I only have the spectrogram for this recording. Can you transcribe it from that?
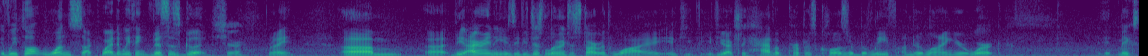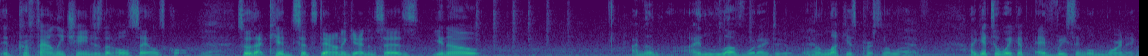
if we thought one sucked, why do we think this is good? Sure. right? Um, uh, the irony is, if you just learn to start with why, if you, if you actually have a purpose, cause, or belief underlying your work, it makes it profoundly changes that whole sales call. Yeah. So that kid sits down again and says, "You know, I'm the I love what I do. I'm the luckiest person alive. I get to wake up every single morning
